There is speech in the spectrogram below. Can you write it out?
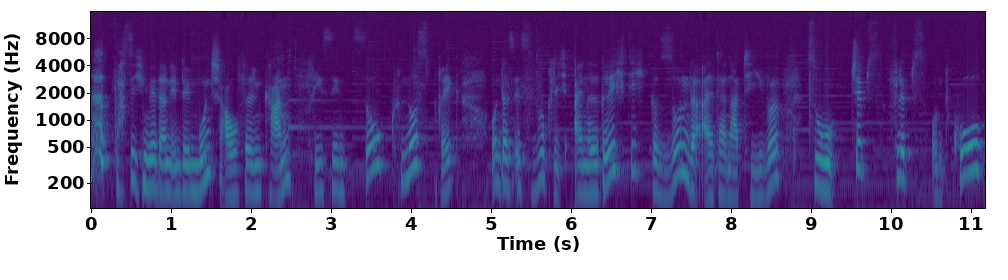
was ich mir dann in den Mund schaufeln kann. Die sind so knusprig und das ist wirklich eine richtig gesunde Alternative zu Chips, Flips und Co.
